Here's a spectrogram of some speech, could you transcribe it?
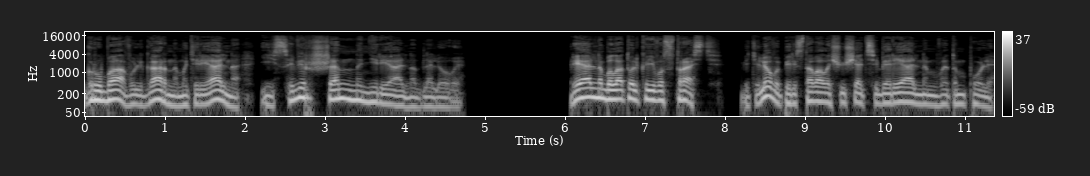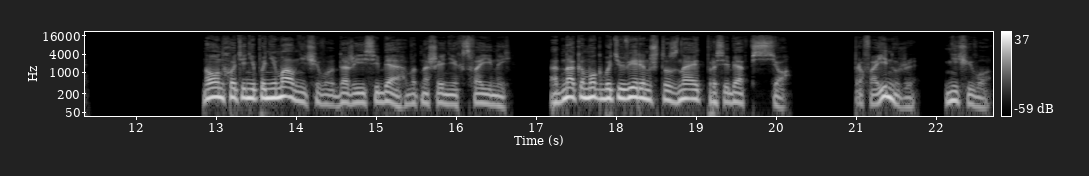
Груба, вульгарна, материально и совершенно нереально для Левы. Реально была только его страсть, ведь Лева переставал ощущать себя реальным в этом поле. Но он хоть и не понимал ничего, даже и себя, в отношениях с Фаиной, однако мог быть уверен, что знает про себя все. Про Фаину же ничего.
